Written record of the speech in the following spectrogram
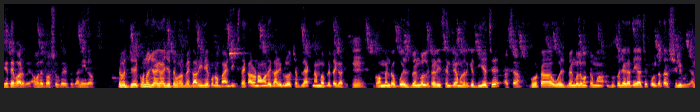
যেতে পারবে, আমাদের দর্শকদের একটু জানিয়ে দাও। দেখো যে কোনো জায়গায় যেতে পারবে গাড়ি নিয়ে কোনো বাইন্ডিংস নেই কারণ আমাদের গাড়িগুলো হচ্ছে ব্ল্যাক নাম্বার প্লেটের গাড়ি। গভর্নমেন্ট অফ ওয়েস্ট বেঙ্গল এটা রিসেন্টলি আমাদেরকে দিয়েছে। আচ্ছা। গোটা ওয়েস্ট বেঙ্গলে মাত্র দুটো জায়গাতেই আছে কলকাতার শিলিগুড়ি। আর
